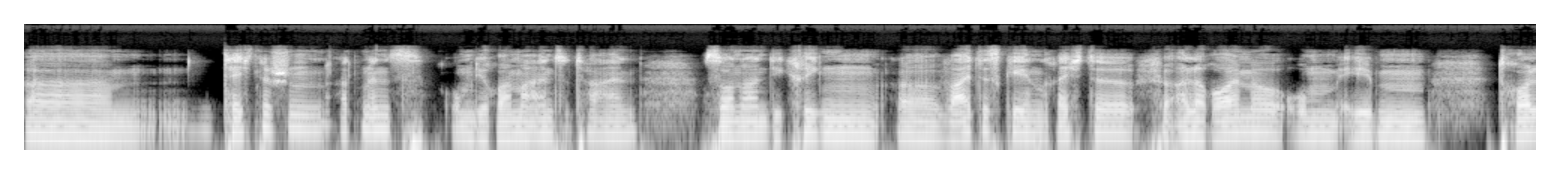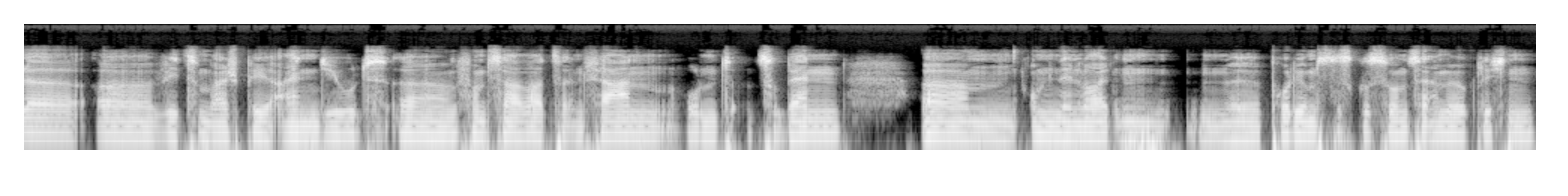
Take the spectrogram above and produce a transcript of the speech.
ähm, technischen Admins, um die Räume einzuteilen, sondern die kriegen äh, weitestgehend Rechte für alle Räume, um eben Trolle äh, wie zum Beispiel einen Dude äh, vom Server zu entfernen und zu bannen, ähm, um den Leuten eine Podiumsdiskussion zu ermöglichen.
